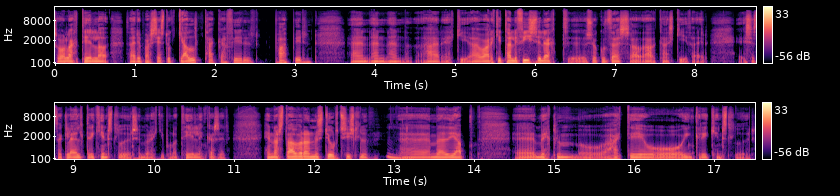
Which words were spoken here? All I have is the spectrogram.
sem var lagt til að það er bara sérstu gjaldtaka fyrir pappirinn en, en, en það, ekki, það var ekki talið físilegt eh, sökum þess að, að kannski það er sérstaklega eldri kynsluður sem eru ekki búin að tilenga sér hennar stafrannu stjórnsíslu mm. uh, með jafn uh, miklum og hætti og, og yngri kynsluður.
